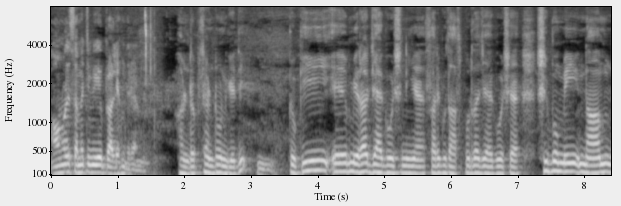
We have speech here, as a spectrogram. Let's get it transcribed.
ਆਉਣ ਵਾਲੇ ਸਮੇਂ 'ਚ ਵੀ ਇਹ ਉਪਰਾਲੇ ਹੁੰਦੇ ਰਹਿਣਗੇ। 100% ਹੋਣਗੇ ਜੀ। ਕਿਉਂਕਿ ਇਹ ਮੇਰਾ ਜੈ ਘੋਸ਼ ਨਹੀਂ ਹੈ ਸਾਰੇ ਗੁਰਦਾਸਪੁਰ ਦਾ ਜੈ ਘੋਸ਼ ਹੈ। ਸ਼ਿਵ ਭੂਮੀ ਨਾਮ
